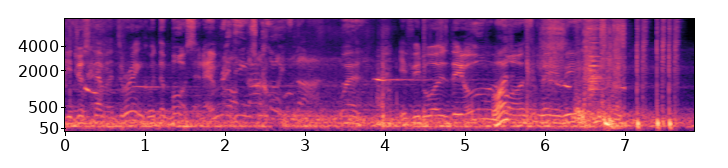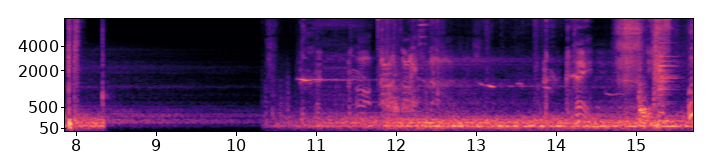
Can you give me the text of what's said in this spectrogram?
Bourbon thought just have a drink with the boss and everything's oh, cool. Well, if it was the old What? boss, maybe. Oh, that's how it's! Hey, did you...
